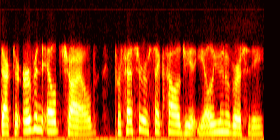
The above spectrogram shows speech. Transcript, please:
Dr. Irvin L. Child, professor of psychology at Yale University,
